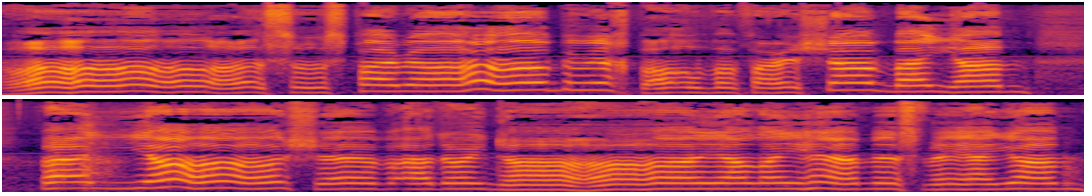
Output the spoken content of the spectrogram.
בסוס פרה ברכבו ובפרשה בים ויושב אדוני עליהם אסמי הים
